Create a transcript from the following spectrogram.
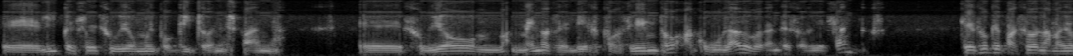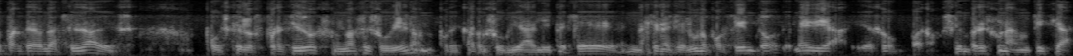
el IPC subió muy poquito en España. subió menos del 10% acumulado durante esos 10 años. ¿Qué es lo que pasó en la mayor parte de las ciudades? Pues que los precios no se subieron, porque claro, subía el IPC, imagínense, el 1% de media, y eso, bueno, siempre es una noticia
